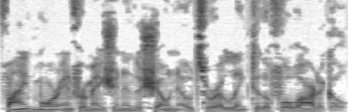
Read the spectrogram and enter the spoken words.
Find more information in the show notes or a link to the full article.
